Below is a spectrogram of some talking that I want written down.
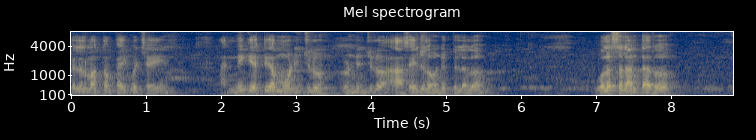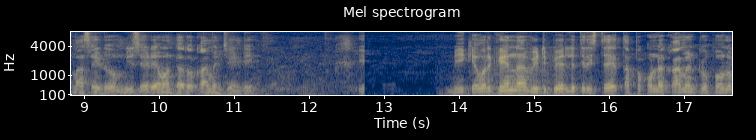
పిల్లలు మొత్తం పైకి వచ్చాయి. అన్నీ గట్టిగా మూడు ఇంచులు రెండు ఇంచులు ఆ సైజులో ఉండే పిల్లలు. ఉలసలు అంటారు. మా సైడు మీ సైడ్ ఏమంటారో కామెంట్ చేయండి. మీకెవరికైనా వీటి పేర్లు తెలిస్తే తప్పకుండా కామెంట్ రూపంలో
